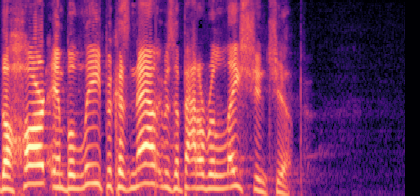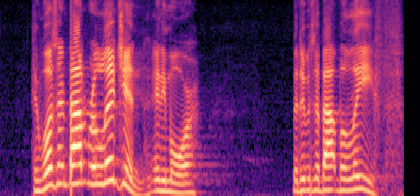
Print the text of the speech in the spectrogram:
the heart and belief because now it was about a relationship. It wasn't about religion anymore, but it was about belief,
